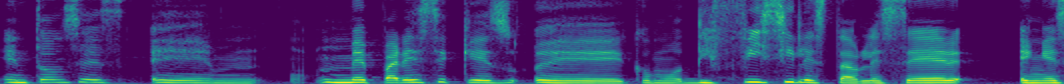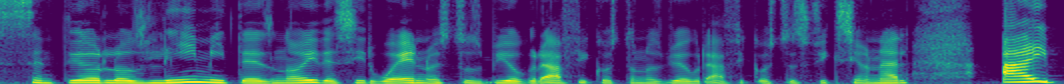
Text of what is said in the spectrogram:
Entonces, em, me parece que es eh, como difícil establecer en ese sentido los límites, ¿no? Y decir, bueno, esto es biográfico, esto no es biográfico, esto es ficcional. Hay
